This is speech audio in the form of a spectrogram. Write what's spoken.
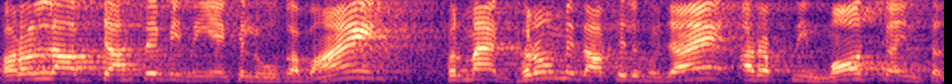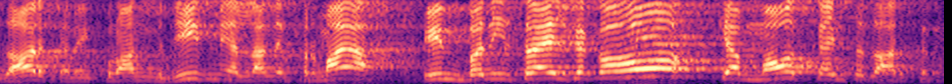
और अल्लाह आप चाहते भी नहीं है कि लोग अब आएँ फरमाया घरों में दाखिल हो जाएँ और अपनी मौत का इंतज़ार करें। कुरान मजीद में अल्लाह ने फरमाया, इन बनी इसराइल से कहो कि अब मौत का इंतज़ार करें?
